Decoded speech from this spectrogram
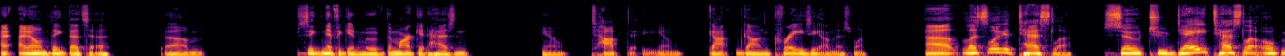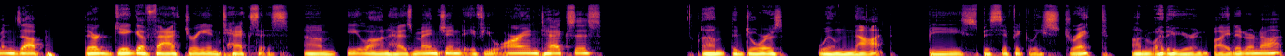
I, I don't think that's a um, significant move. The market hasn't, you know, topped, you know, got gone crazy on this one. Uh, let's look at Tesla. So today, Tesla opens up their Gigafactory in Texas. Um, Elon has mentioned if you are in Texas, um, the doors will not be specifically strict on whether you're invited or not.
